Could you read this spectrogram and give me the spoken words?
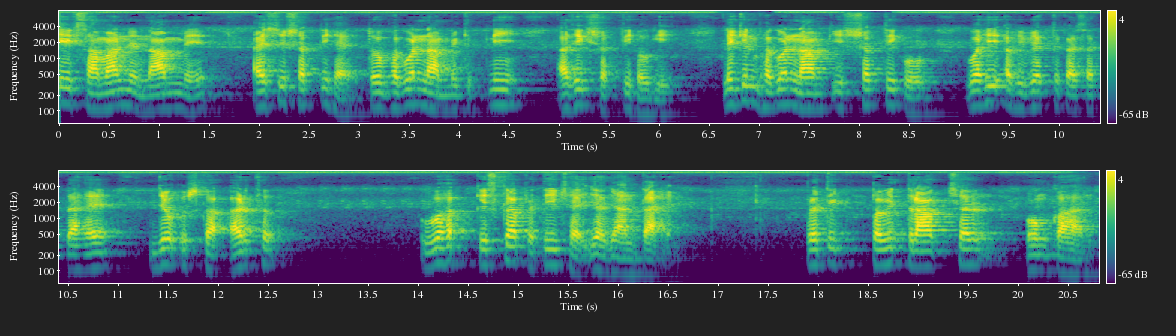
एक सामान्य नाम में ऐसी शक्ति है तो भगवान नाम में कितनी अधिक शक्ति होगी? लेकिन भगवान नाम की शक्ति को वही अभिव्यक्त कर सकता है, जो उसका अर्थ वह किसका प्रतीक है, यह जानता है। प्रतीक पवित्राक्षर ओंकार।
